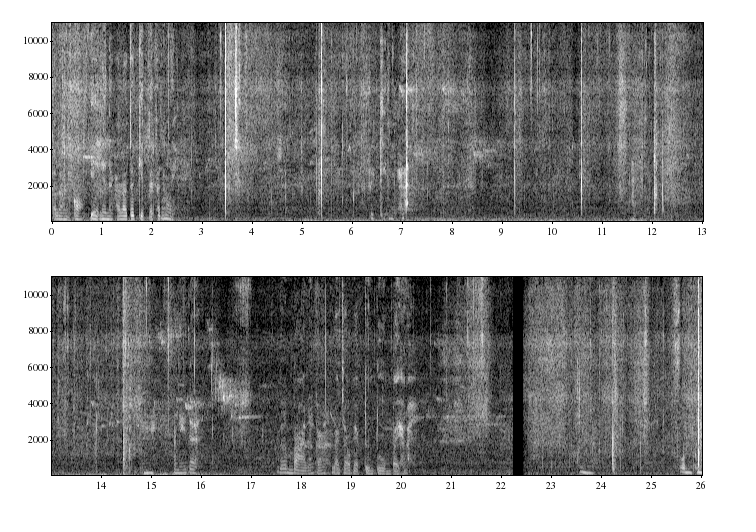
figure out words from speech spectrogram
กำลังออกเยอะเลยนะคะ เราจะเก็บไปสักหน่อย ไปกินค่ะ อันนี้จะเริ่มบานแล้วค่ะ เราจะเอาแบบตูมๆไปค่ะฝนเพิ่ง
